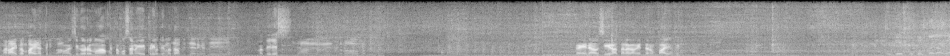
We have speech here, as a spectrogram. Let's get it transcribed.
Marami pang bahay na trip. Mga siguro mga katapusan ng April. Mabilis. kailangan naman yung trabaho. Kaya na, sira talaga kita ng payong eh. Hindi, putol talaga.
